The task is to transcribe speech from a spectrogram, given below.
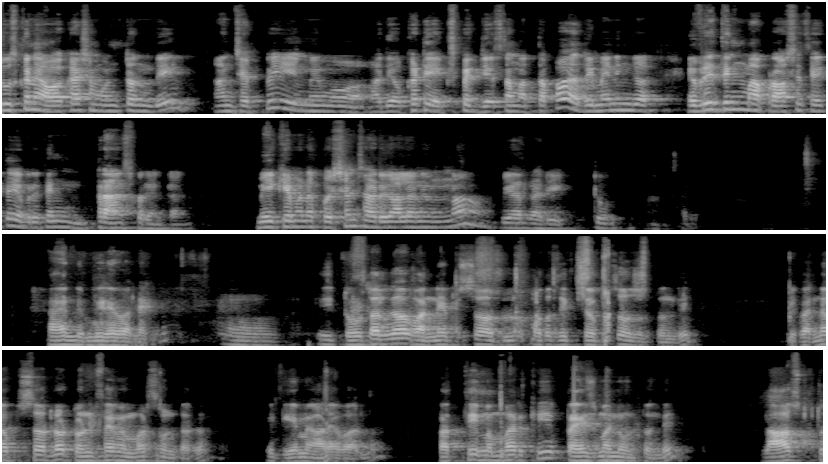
చూసుకునే అవకాశం ఉంటుంది అని చెప్పి మేము అది ఒకటి ఎక్స్పెక్ట్ చేస్తాం. అది తప్ప రిమైనింగ్ ఎవ్రీథింగ్ మా ప్రాసెస్ అయితే ఎవ్రీథింగ్ ట్రాన్స్పరెంట్ అండి మీకు ఏమైనా క్వశ్చన్స్ అడగాలని ఉన్నా వీఆర్ రెడీ టు అండ్ మీరే వాళ్ళకి ఈ టోటల్గా వన్ ఎపిసోడ్లో మొత్తం సిక్స్ ఎపిసోడ్స్ ఉంటుంది ఈ వన్ ఎపిసోడ్లో ట్వంటీ ఫైవ్ మెంబర్స్ ఉంటారు. ఈ గేమ్ ఆడేవాళ్ళు. ప్రతి మెంబర్కి ప్రైజ్ మనీ ఉంటుంది. లాస్ట్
